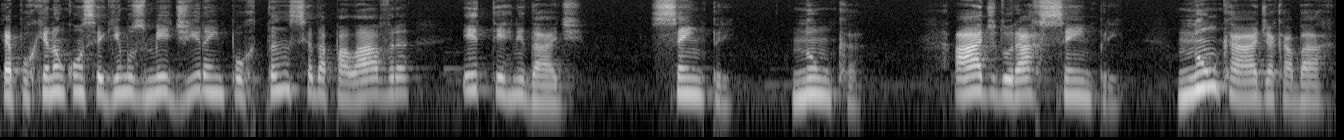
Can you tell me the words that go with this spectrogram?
é porque não conseguimos medir a importância da palavra eternidade. Sempre, nunca. Há de durar sempre, nunca há de acabar.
